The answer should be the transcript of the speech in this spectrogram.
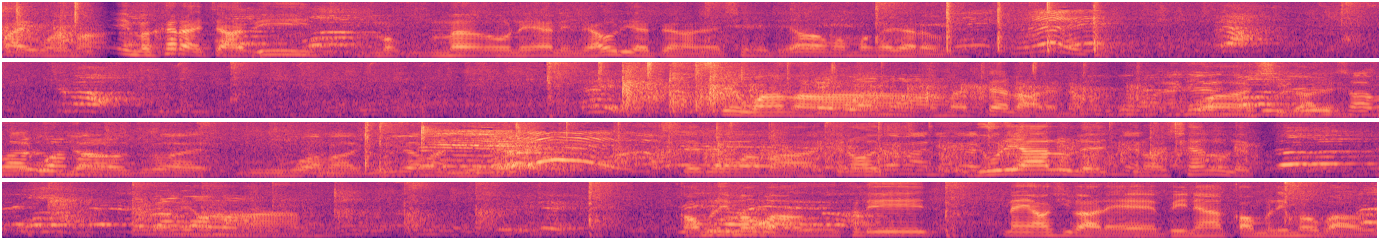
ဖိုက်ဝမ်းမှာအေးမခက်တာကြာပြီးမန်ဟိုနေကနေမြောက်ဒီကပြန်လာတယ်အချင်းတရားမှမခက်ကြတော့ဘူး စစ်ဝမ်းမှာအမှတက်လာတယ်နော်ဟွာရှိပါတယ် စာဖာလို့ကြတော့သူတို့ဟိုမှာရိုးရမှာနေတယ် ဆယ်ပြန်ဝမ်းမှာကျွန်တော်ရိုးရရားလို့လဲကျွန်တော်ရှမ်းလို့လဲ ဆယ်ဝမ်းမှာ ကောင်းမလေးမဟုတ်ပါဘူးခလေးနှစ်ယောက်ရှိပါတယ်ဘေးနာကောင်းမလေးမဟုတ်ပါဘူး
